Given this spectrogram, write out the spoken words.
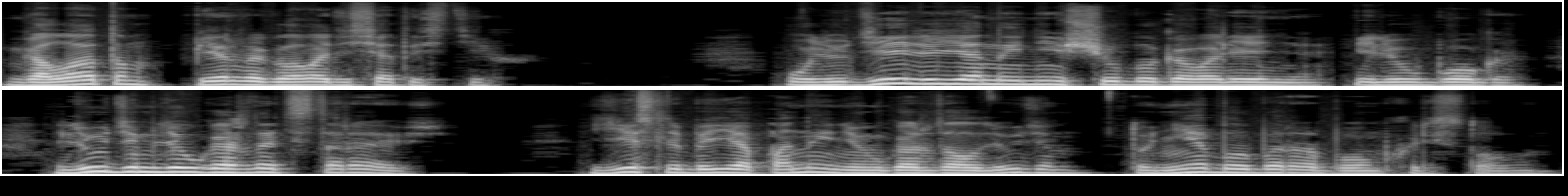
Галатам, 1 глава 10 стих. У людей ли я ныне ищу благоволения, или у Бога? Людям ли угождать стараюсь? Если бы я поныне угождал людям, то не был бы рабом Христовым.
